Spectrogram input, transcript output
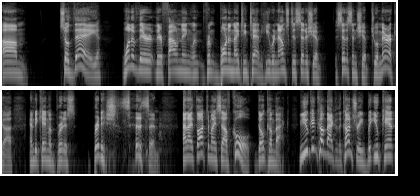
Um, so they one of their their founding from born in 1910, he renounced his citizenship citizenship to America and became a British British citizen. And I thought to myself, cool, don't come back. You can come back to the country, but you can't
